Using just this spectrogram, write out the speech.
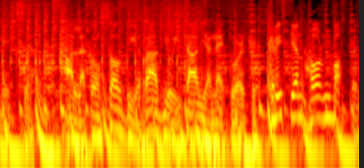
Mix. Alla console di Radio Italia Network, Christian Hornbostel.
